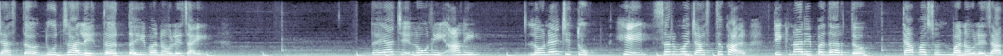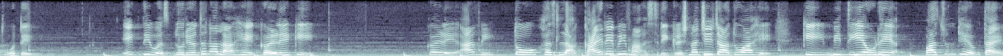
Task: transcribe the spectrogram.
जास्त दूध झाले तर दही बनवले जाई. दह्याचे लोणी आणि लोण्याचे तूप हे सर्व जास्त काळ टिकणारे पदार्थ त्यापासून बनवले जात होते. एक दिवस दुर्योधनाला हे कळले की कळले आणि तो हसला काय रे भीमा श्रीकृष्णाची जादू आहे. की भीती एवढे वाचून ठेवताय.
